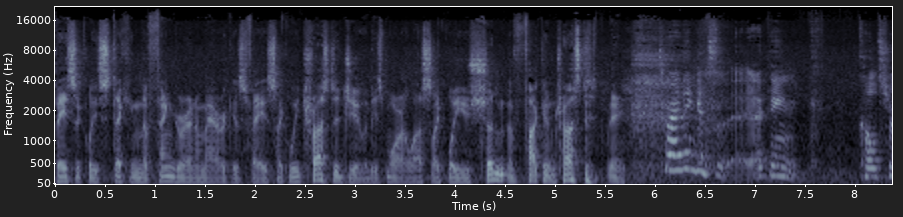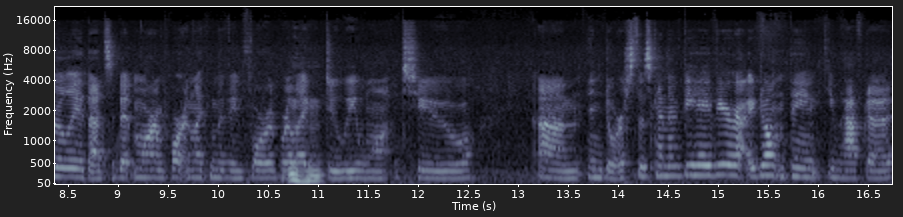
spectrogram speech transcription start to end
basically sticking the finger in America's face, like we trusted you, and he's more or less like, well, you shouldn't have fucking trusted me. So I think it's. I think culturally that's a bit more important. Like moving forward, we're Mm-hmm. like, do we want to um, endorse this kind of behavior? I don't think you have to.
